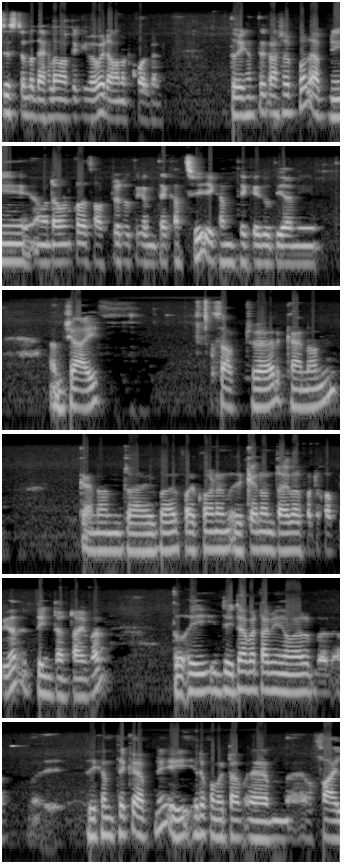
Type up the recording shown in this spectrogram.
সিস্টেমটা দেখালাম আপনি কীভাবে ডাউনলোড করবেন। তো এখান থেকে আসার পর আপনি আমার ডাউনলোড করা সফটওয়্যার থেকে আমি দেখাচ্ছি। এখান থেকে যদি আমি যাই software Canon Canon driver Canon driver photocopier printer driver তো এই এটা বাট আমি আমার, এখান থেকে আপনি এই এরকম একটা ফাইল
